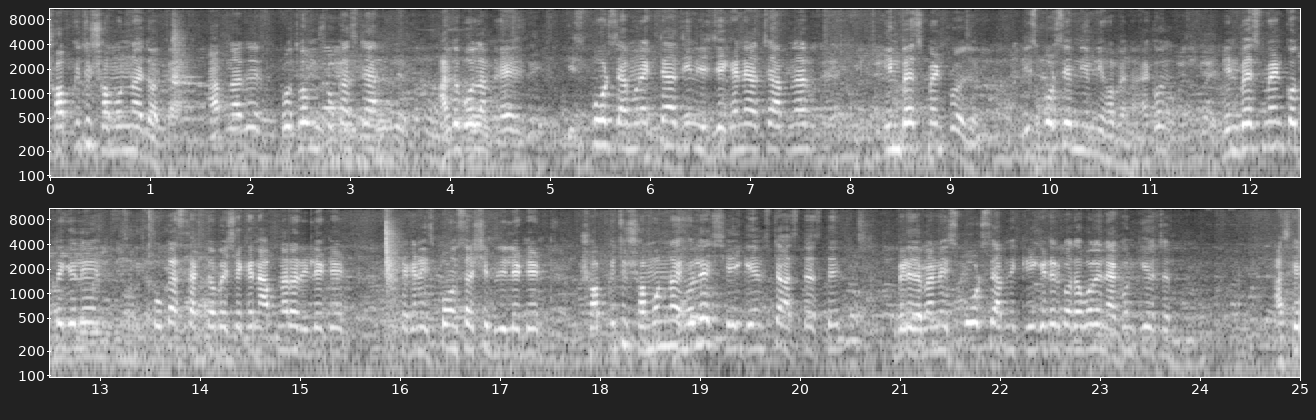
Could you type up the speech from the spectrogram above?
সব কিছু সমন্বয় দরকার। আপনাদের প্রথম ফোকাসটা আমি তো বললাম স্পোর্টস এমন একটা জিনিস যেখানে আছে আপনার ইনভেস্টমেন্ট প্রয়োজন। স্পোর্টস এমনি এমনি হবে না। এখন ইনভেস্টমেন্ট করতে গেলে ফোকাস থাকতে হবে, সেখানে আপনারা রিলেটেড সেখানে স্পন্সরশিপ রিলেটেড সব কিছু সমন্বয় হলে সেই গেমসটা আস্তে আস্তে বেড়ে যাবে। মানে স্পোর্টসে আপনি ক্রিকেটের কথা বলেন, এখন কি হচ্ছে? আজকে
